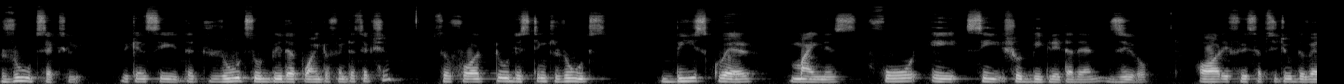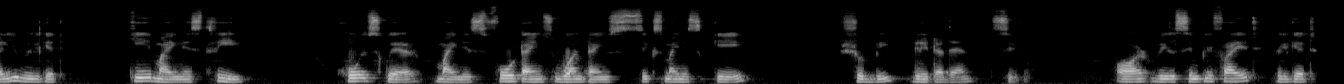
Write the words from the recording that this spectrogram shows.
roots actually we can see that roots would be the point of intersection so for two distinct roots b square minus 4ac should be greater than 0 or if we substitute the value we will get k minus 3 whole square minus 4 times 1 times 6 minus k should be greater than 0 or we'll simplify it. We'll get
